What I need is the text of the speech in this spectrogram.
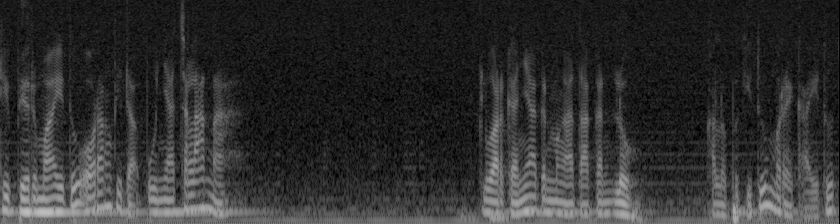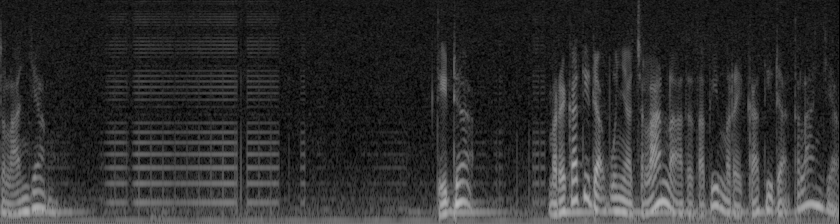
di Burma itu orang tidak punya celana." Keluarganya akan mengatakan, "Loh, kalau begitu mereka itu telanjang." Tidak, mereka tidak punya celana tetapi mereka tidak telanjang.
